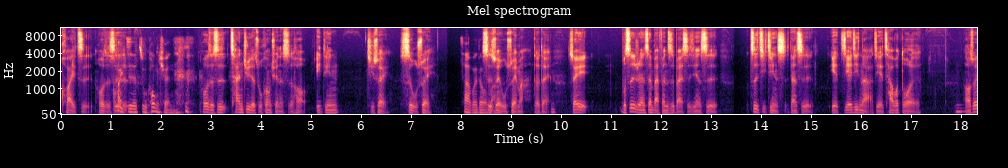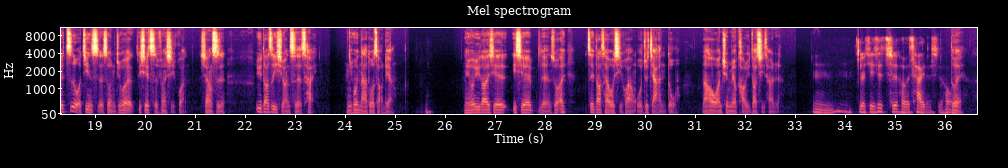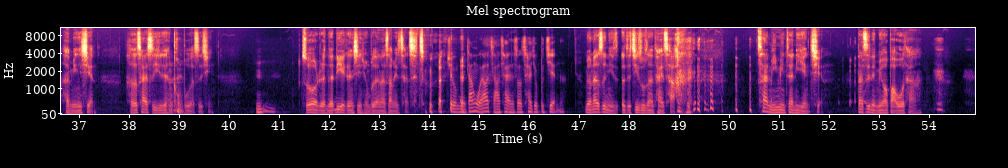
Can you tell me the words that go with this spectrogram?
筷子，或者是筷子的主控权，或者是餐具的主控权的时候，一定几岁？四五岁，差不多四岁五岁嘛，对不对？嗯、所以不是人生百分之百时间是自己进食，但是也接近了，也差不多了。好，所以自我进食的时候，你就会一些吃饭习惯，像是遇到自己喜欢吃的菜，你会拿多少量？你会遇到一些一些人说，哎。这道菜我喜欢，我就加很多，然后完全没有考虑到其他人。嗯，尤其是吃合菜的时候，对，很明显，合菜是一件很恐怖的事情。嗯，所有人的劣根性全部在那上面产生出来。就每当我要夹菜的时候，菜就不见了。没有，那个是你的技术真的太差。菜明明在你眼前，但是你没有把握它，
